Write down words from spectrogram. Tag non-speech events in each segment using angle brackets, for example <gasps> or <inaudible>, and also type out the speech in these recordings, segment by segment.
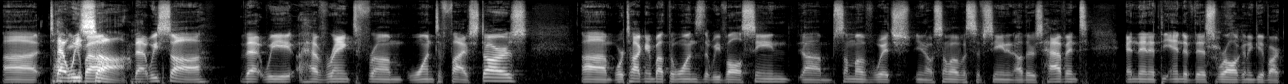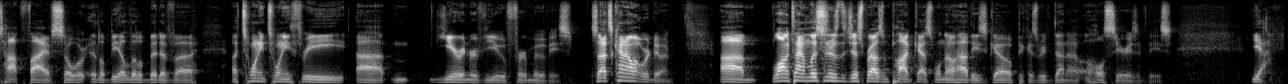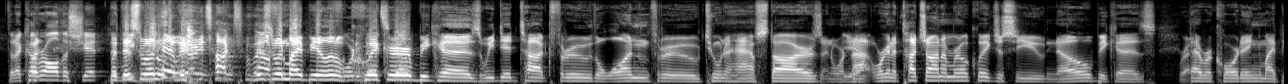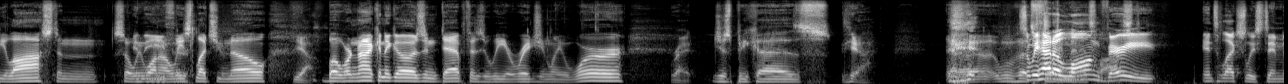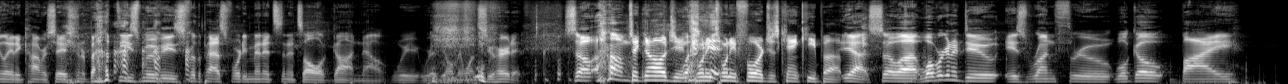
uh, talking we saw. that we saw that we have ranked from one to five stars. Um, we're talking about the ones that we've all seen, um, some of which you know some of us have seen and others haven't. And then at the end of this, we're all going to give our top five. So it'll be a little bit of a, a 2023 uh, year in review for movies. So that's kind of what we're doing. Um, longtime listeners of the Just Browsing podcast will know how these go because we've done a, a whole series of these. Yeah. Did I cover But- all the shit? but this we- one, <laughs> we <laughs> already talked about. This one might be a little quicker because we did talk through the one through two and a half stars, and we're Yeah. not. We're going to touch on them real quick, just so you know, because Right. that recording might be lost, and so In we want to at least let you know. Yeah. But we're not going to go as in depth as we originally were, Right. just because. Yeah. Uh, <laughs> so we had a long, very intellectually stimulating conversation about these <laughs> movies for the past 40 minutes, and it's all gone now. We, we're the only ones who heard it. <laughs> So, um, technology in 2024 just can't keep up. yeah. So uh, what we're gonna do is run through. We'll go by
